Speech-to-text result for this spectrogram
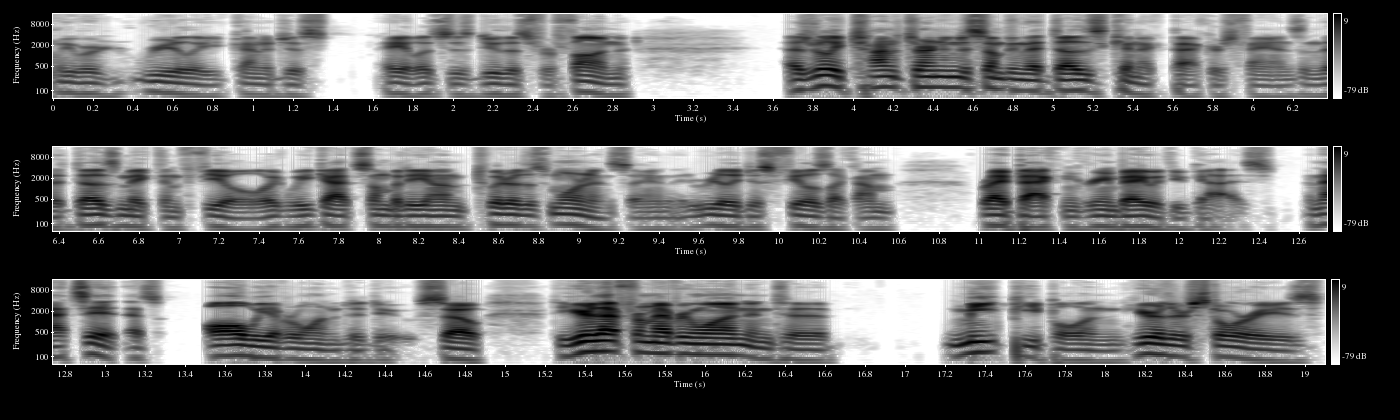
we were really kind of just hey, let's just do this for fun, has really trying to turn into something that does connect Packers fans and that does make them feel like we got somebody on Twitter this morning saying it really just feels like I'm right back in Green Bay with you guys. And that's it. That's all we ever wanted to do. So to hear that from everyone and to meet people and hear their stories,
